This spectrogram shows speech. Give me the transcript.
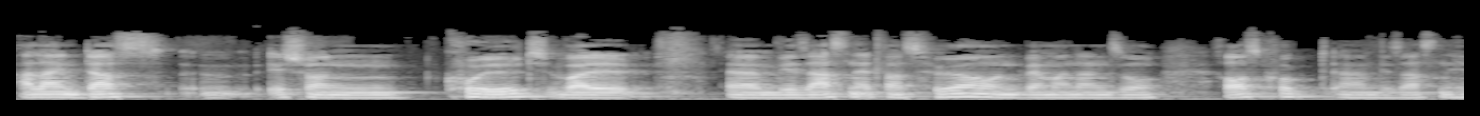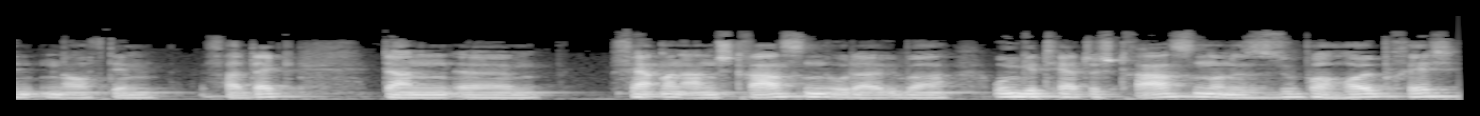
allein das äh, ist schon Kult, weil ähm, wir saßen etwas höher und wenn man dann so rausguckt, äh, wir saßen hinten auf dem Verdeck, dann ähm, fährt man an Straßen oder über ungeteerte Straßen und es ist super holprig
